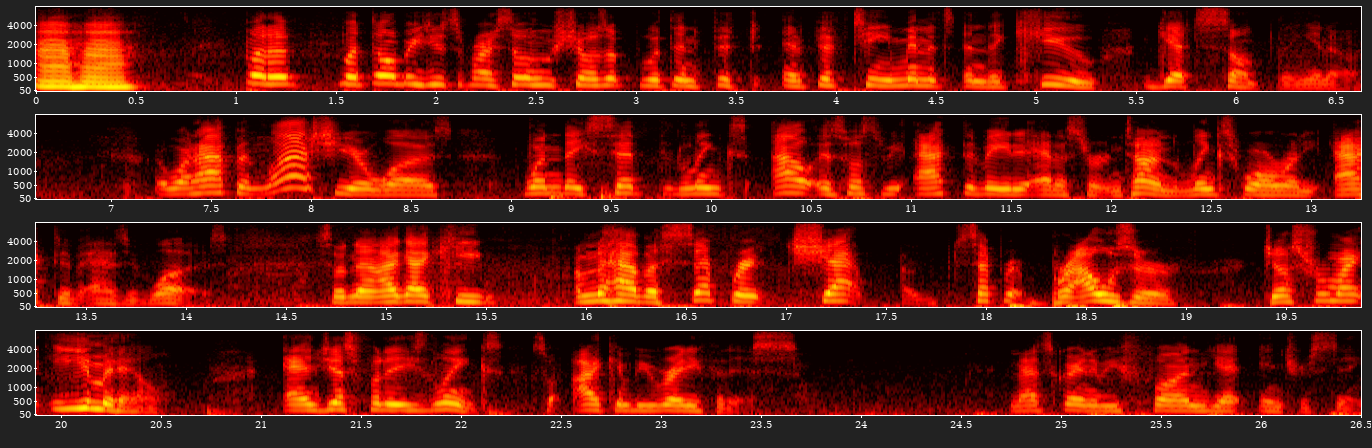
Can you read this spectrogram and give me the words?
Mm-hmm. But uh, but don't be too surprised. Someone who shows up within 50, in 15 minutes in the queue gets something, you know. What happened last year was when they sent the links out, it's supposed to be activated at a certain time. The links were already active as it was. So now I gotta keep. I'm gonna have a separate chat, separate browser just for my email and just for these links, so I can be ready for this. And that's going to be fun yet interesting.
